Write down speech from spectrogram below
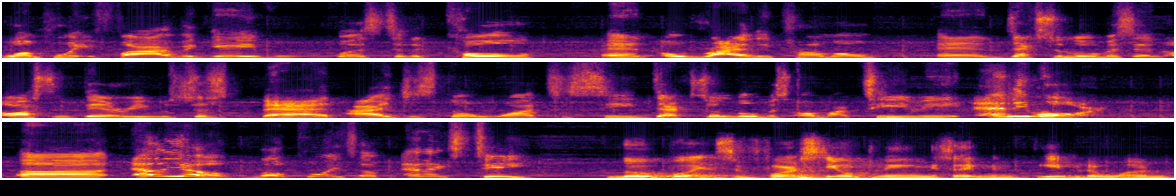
1.5 I gave was to the Cole and O'Reilly promo and Dexter Lumis and Austin Theory. It was just bad. I just don't want to see Dexter Lumis on my TV anymore. Uh, Elio, low points of NXT. Low points. Of course, the opening segment gave it a 1.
